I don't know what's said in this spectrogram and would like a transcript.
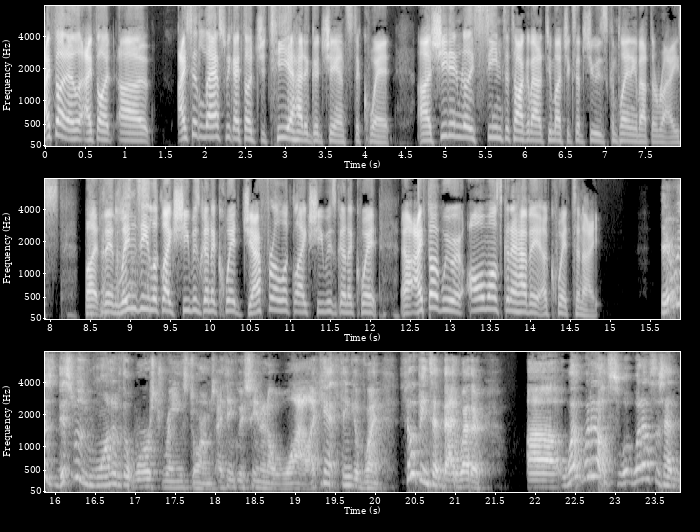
I thought I thought uh, I said last week I thought J'Tia had a good chance to quit. Uh, she didn't really seem to talk about it too much, except she was complaining about the rice. But then Lindsey looked like she was going to quit. Jefra looked like she was going to quit. Uh, I thought we were almost going to have a, a quit tonight. There was this was one of the worst rainstorms I think we've seen in a while. I can't think of when. Philippines had bad weather. Uh, what what else? What, what else has had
